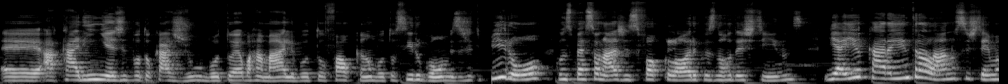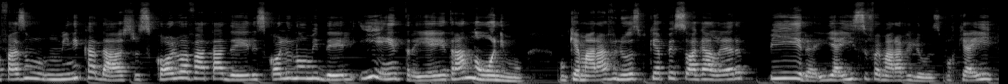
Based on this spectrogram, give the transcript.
é, a carinha, a gente botou Caju, botou Elba Ramalho, botou Falcão, botou Ciro Gomes, a gente pirou com os personagens folclóricos nordestinos. E aí o cara entra lá no sistema, faz um, um mini cadastro, escolhe o avatar dele, escolhe o nome dele e entra, e entra anônimo. O que é maravilhoso porque a pessoa, a galera pira. E aí isso foi maravilhoso, porque aí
